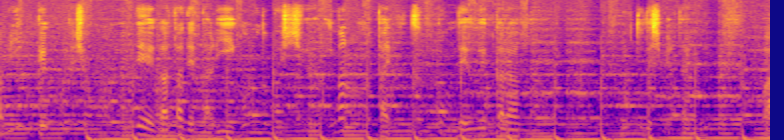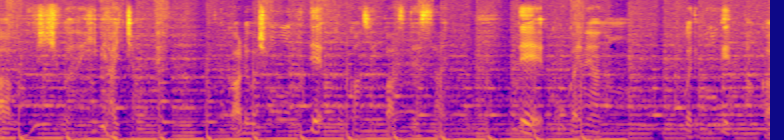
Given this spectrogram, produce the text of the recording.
タビリン結構ね、消耗でガタ出たり、ゴムのブッシュ、今のタイプ突っ込んで上からボルトで締めるタイプは、ブッシュがね、日々入っちゃうんで、なんかあれは消耗で交換するパーツです。はい。で、今回ね、あの、今回でこのゲームなんか、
